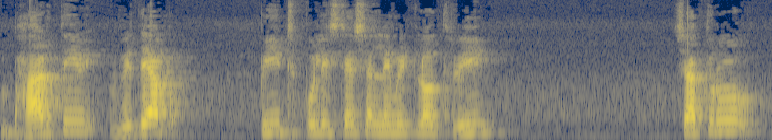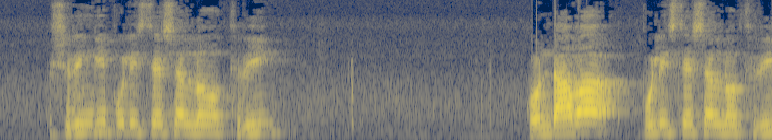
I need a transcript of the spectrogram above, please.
Bharati Vidyapeeth police station లిమిట్లో త్రీ చతురు శృంగి పోలీస్ స్టేషన్లో త్రీ కొండావా పోలీస్ స్టేషన్లో త్రీ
